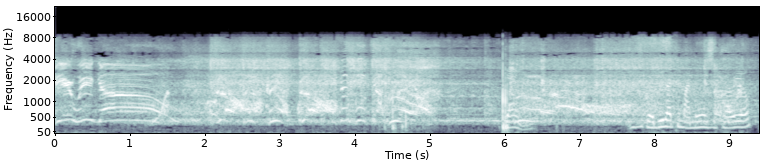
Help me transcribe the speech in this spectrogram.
Here we go! Dang. You just gonna do that to my man Lucario?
